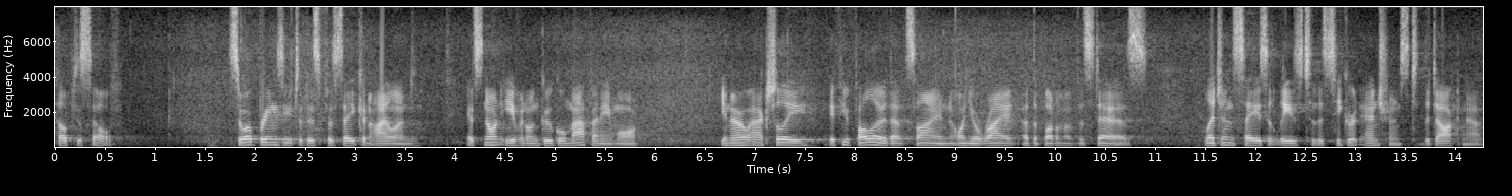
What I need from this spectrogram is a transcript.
Help yourself. So what brings you to this forsaken island? It's not even on Google Map anymore. You know, actually, if you follow that sign on your right at the bottom of the stairs, legend says it leads to the secret entrance to the darknet.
